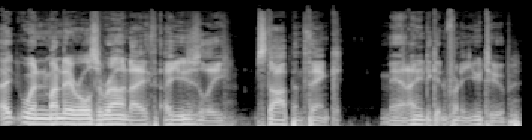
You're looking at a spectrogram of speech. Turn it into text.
I- when Monday rolls around, I, I usually stop and think, man, I need to get in front of YouTube.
